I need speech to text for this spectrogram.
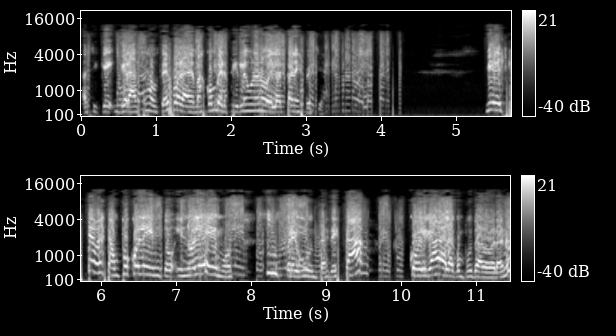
así que gracias a ustedes por además convertirla en una novela tan especial. Mira, el sistema está un poco lento y no leemos sus preguntas. Está colgada la computadora, ¿no?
